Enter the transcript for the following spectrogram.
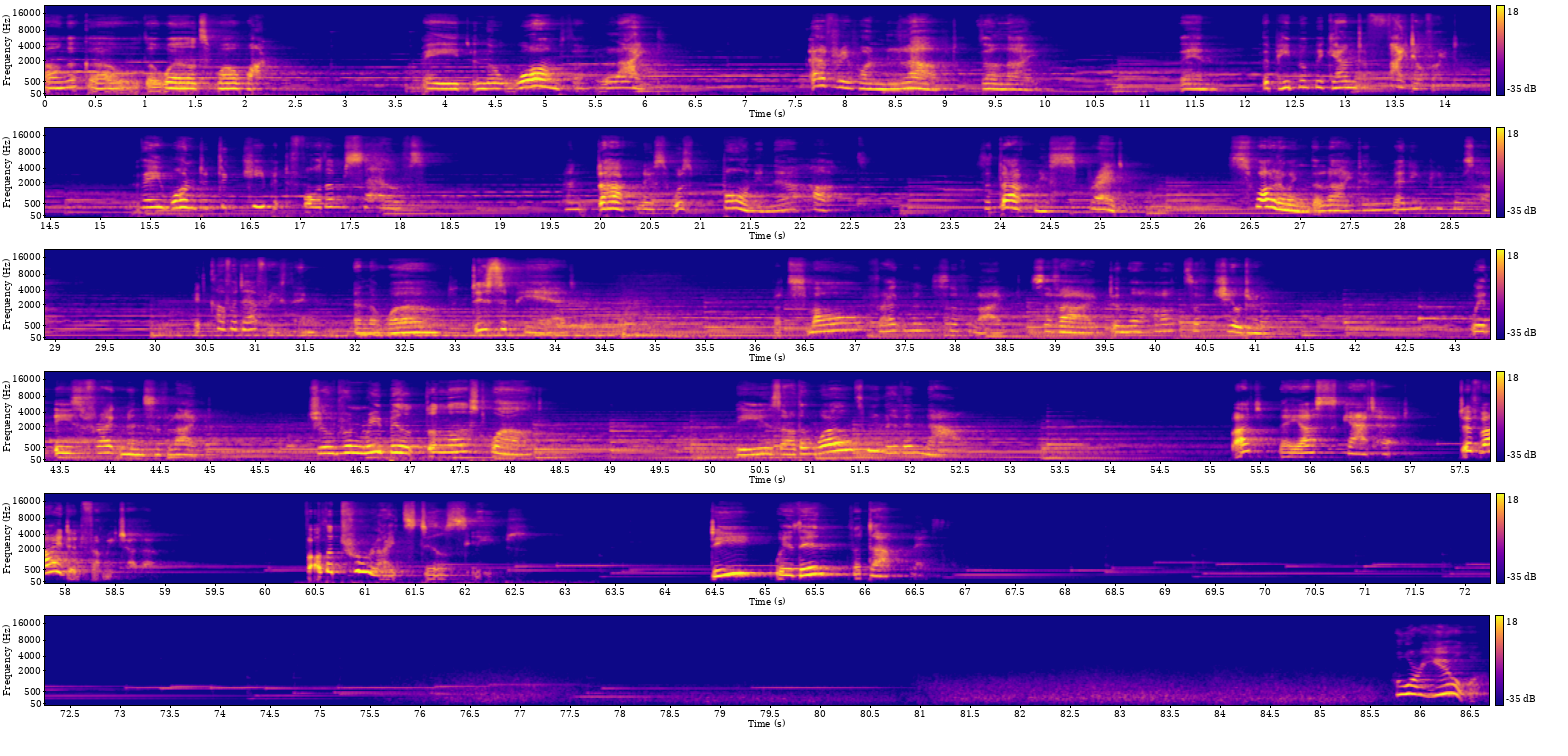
Long ago, the worlds were one, bathed in the warmth of light. Everyone loved the light. Then the people began to fight over it. They wanted to keep it for themselves. And darkness was born in their hearts. The darkness spread, swallowing the light in many people's hearts. It covered everything, and the world disappeared. But small fragments of light survived in the hearts of children. With these fragments of light, children rebuilt the lost world. These are the worlds we live in now. But they are scattered, divided from each other. For the true light still sleeps, deep within the darkness. Who are you?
